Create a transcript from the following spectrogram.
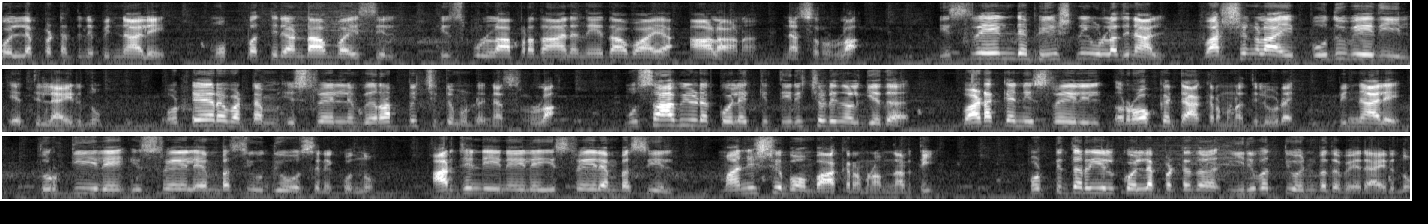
കൊല്ലപ്പെട്ടതിന് പിന്നാലെ മുപ്പത്തിരണ്ടാം വയസ്സിൽ ഹിസ്ബുള്ള പ്രധാന നേതാവായ ആളാണ് നസറുള്ള. ഇസ്രയേലിന്റെ ഭീഷണിയുള്ളതിനാൽ വർഷങ്ങളായി പൊതുവേദിയിൽ എത്തില്ലായിരുന്നു. ഒട്ടേറെ വട്ടം ഇസ്രയേലിന് വിറപ്പിച്ചിട്ടുമുണ്ട് നസറുള്ള. മുസാവിയുടെ കൊലയ്ക്ക് തിരിച്ചടി നൽകിയത് വടക്കൻ ഇസ്രയേലിൽ റോക്കറ്റ് ആക്രമണത്തിലൂടെ. പിന്നാലെ തുർക്കിയിലെ ഇസ്രയേൽ എംബസി ഉദ്യോഗസ്ഥനെ കൊന്നു. അർജന്റീനയിലെ ഇസ്രയേൽ എംബസിയിൽ മനുഷ്യ ബോംബ് ആക്രമണം നടത്തി. പൊട്ടിത്തെറിയിൽ കൊല്ലപ്പെട്ടത് ഇരുപത്തിയൊൻപത് പേരായിരുന്നു.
